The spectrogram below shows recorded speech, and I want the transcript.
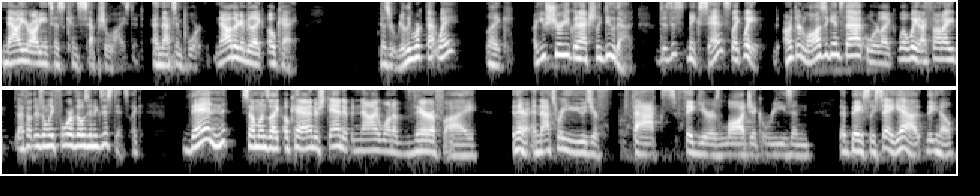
now your audience has conceptualized it. And that's important. Now they're going to be like, okay, does it really work that way? Like, are you sure you can actually do that? Does this make sense? Like, wait, aren't there laws against that? Or like, well, wait, I thought I, I thought there's only four of those in existence. Like, then someone's like, okay, I understand it, but now I want to verify there. And that's where you use your facts, figures, logic, reason that basically say, yeah, you know,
